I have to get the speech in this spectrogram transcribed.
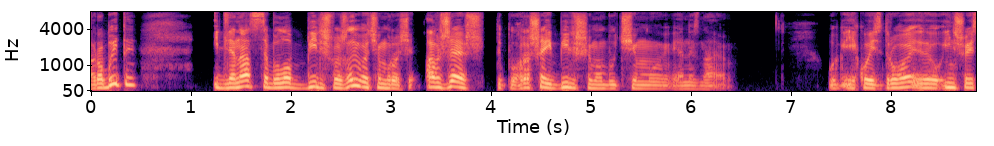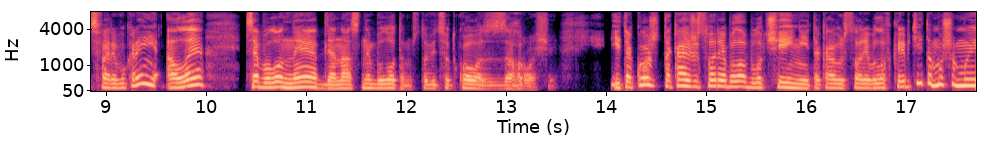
робити. І для нас це було більш важливо, ніж гроші. А вже ж, типу, грошей більше, мабуть, чим, я не знаю, якоїсь другої е, іншої сфери в Україні, але це було не для нас, не було там 100% за гроші. І також така ж історія була в блокчейні, і така ж історія була в крипті, тому що ми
